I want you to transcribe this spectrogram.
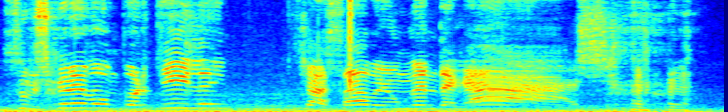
Subscrevam, partilhem, já sabem, um grande gás.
